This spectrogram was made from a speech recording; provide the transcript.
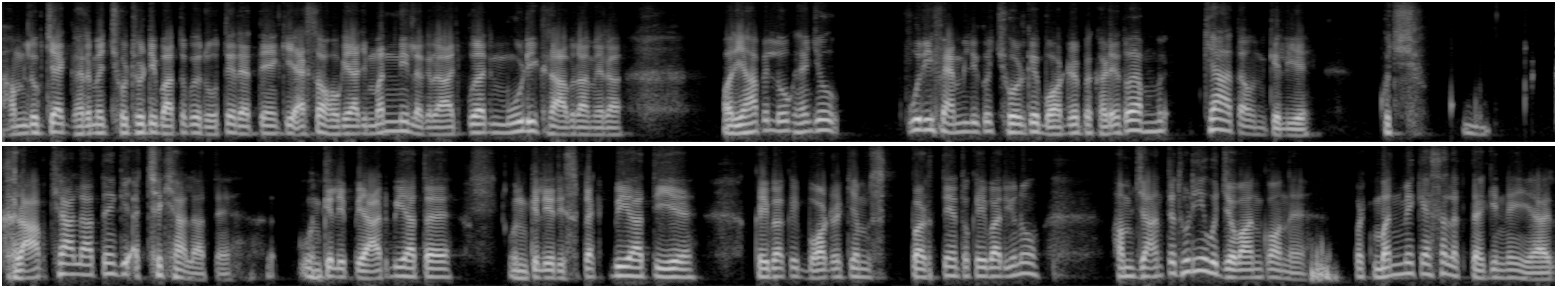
हम लोग चाहे घर में छोटी छोटी बातों पे रोते रहते हैं कि ऐसा हो गया, आज मन नहीं लग रहा, आज पूरा दिन मूड ही खराब रहा मेरा। और यहाँ पे लोग हैं जो पूरी फैमिली को छोड़ के बॉर्डर पे खड़े तो अब क्या आता है उनके लिए? कुछ खराब ख्याल आते हैं कि अच्छे ख्याल आते हैं? उनके लिए प्यार भी आता है, उनके लिए रिस्पेक्ट भी आती है। कई बार कई बॉर्डर के हम पढ़ते हैं तो कई बार यू नो हम जानते थोड़ी है वो जवान कौन है बट मन में कैसा लगता है कि नहीं यार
